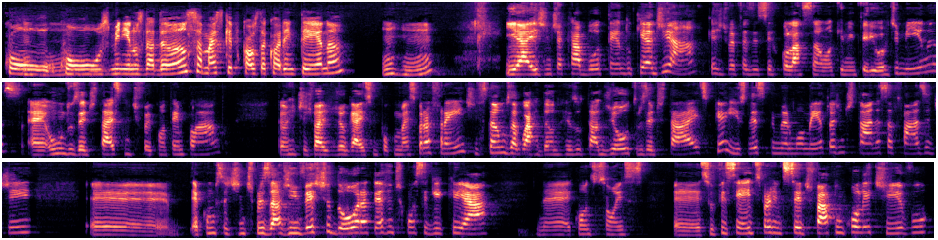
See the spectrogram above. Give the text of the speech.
com, uhum. com os meninos da dança, mas que por causa da quarentena. Uhum. E aí a gente acabou tendo que adiar, que a gente vai fazer circulação aqui no interior de Minas. É um dos editais que a gente foi contemplado. Então a gente vai jogar isso um pouco mais para frente. Estamos aguardando resultados de outros editais, porque é isso. Nesse primeiro momento a gente está nessa fase de é, é, como se a gente precisasse de investidor até a gente conseguir criar né, condições é, suficientes para a gente ser de fato um coletivo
